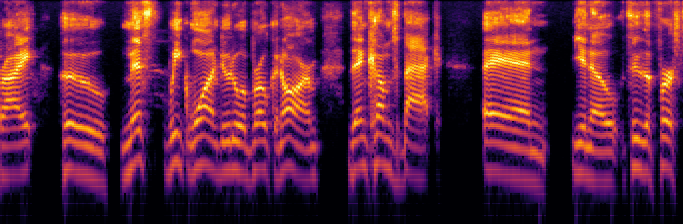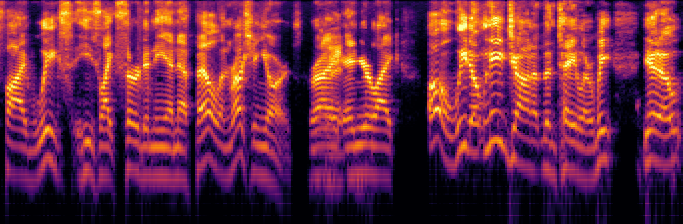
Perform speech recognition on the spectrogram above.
right? who missed week one due to a broken arm, then comes back and you know through the first five weeks he's like third in the NFL in rushing yards, right? right. And you're like, oh, we don't need Jonathan Taylor. We, you know,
